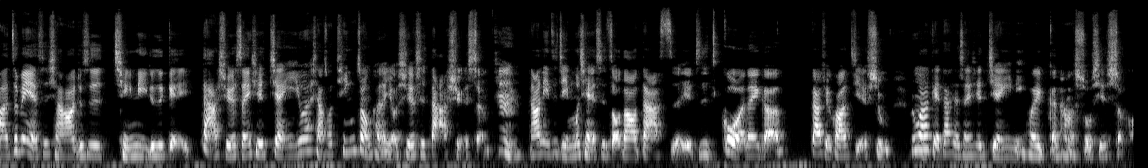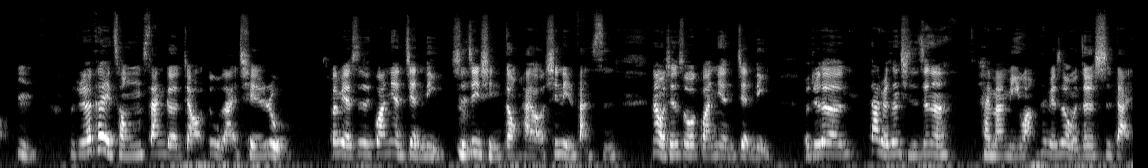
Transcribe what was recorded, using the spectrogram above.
那啊，这边也是想要就是请你就是给大学生一些建议，因为想说听众可能有些是大学生，嗯，然后你自己目前也是走到大四，也是过了那个大学快要结束。如果要给大学生一些建议，你会跟他们说些什么？嗯，我觉得可以从三个角度来切入，分别是观念建立、实际行动，还有心灵反思。那我先说观念建立，我觉得大学生其实真的。还蛮迷惘，特别是我们这个世代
